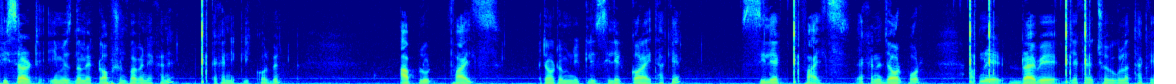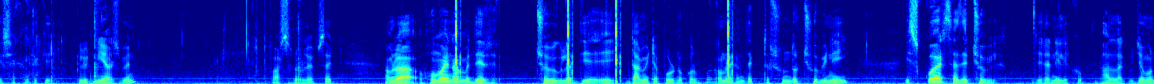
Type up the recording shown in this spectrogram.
ফিচার্ড ইমেজ নামে একটা অপশন পাবেন এখানে। এখানে ক্লিক করবেন। আপলোড ফাইলস এটা অটোমেটিকলি সিলেক্ট করাই থাকে। সিলেক্ট ফাইলস এখানে যাওয়ার পর আপনি ড্রাইভে যেখানে ছবিগুলো থাকে সেখান থেকে নিয়ে আসবেন। পার্সোনাল ওয়েবসাইট আমরা হুমায়ুন আহমেদের ছবিগুলো দিয়ে এই ডামিটা পূর্ণ করব। আমরা এখান থেকে একটা সুন্দর ছবি নেই। স্কোয়ার সাইজের ছবি, যেটা নিলে খুব ভালো লাগবে। যেমন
